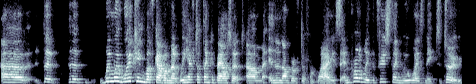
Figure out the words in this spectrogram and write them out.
uh, the the when we're working with government, we have to think about it um, in a number of different ways. And probably the first thing we always need to do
